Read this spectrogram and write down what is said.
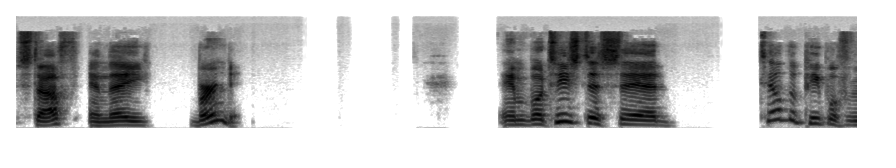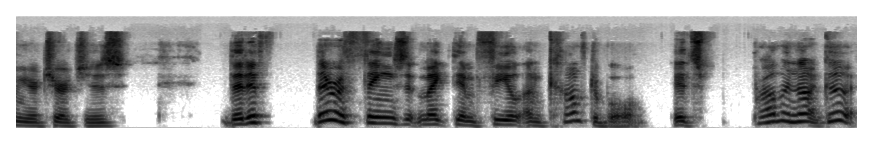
stuff and they burned it. And bautista said tell the people from your churches that if there are things that make them feel uncomfortable it's probably not good.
